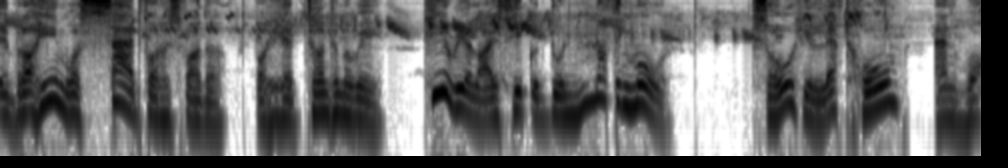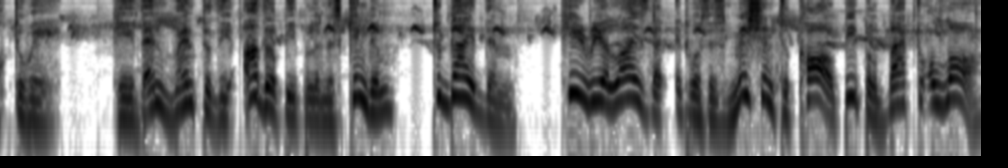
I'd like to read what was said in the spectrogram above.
Ibrahim was sad for his father, for he had turned him away. He realized he could do nothing more. So he left home and walked away. He then went to the other people in his kingdom to guide them. He realized that it was his mission to call people back to Allah.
